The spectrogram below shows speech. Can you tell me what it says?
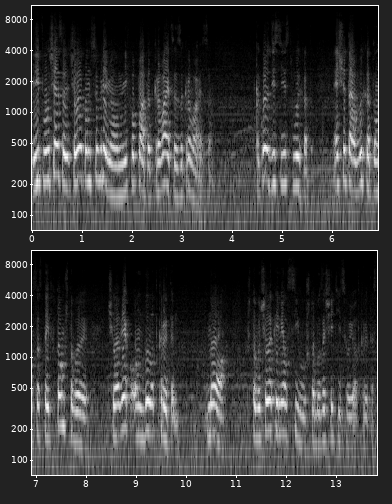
И получается, человек, он все время, он не в попад, открывается и закрывается. Какой здесь есть выход? Я считаю, выход он состоит в том, чтобы человек, он был открытым. Но, чтобы человек имел силу, чтобы защитить свою открытость.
